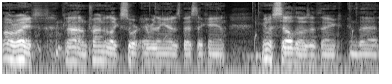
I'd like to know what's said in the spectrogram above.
Alright. God, I'm trying to like sort everything out as best I can. I'm gonna sell those, I think, and that.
